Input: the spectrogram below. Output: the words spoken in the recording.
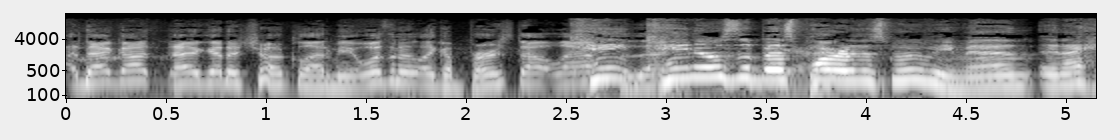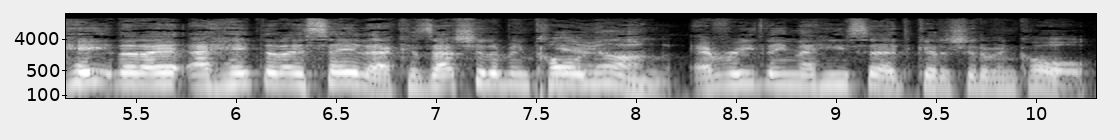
I that got that got a chuckle out of me. It wasn't like a burst out laugh. Kan- but that- Kano's the best Yeah. part of this movie, man, and I hate that I, I hate that I say that because that should have been Cole Yeah. Young. Everything that he said could have should have been Cole.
